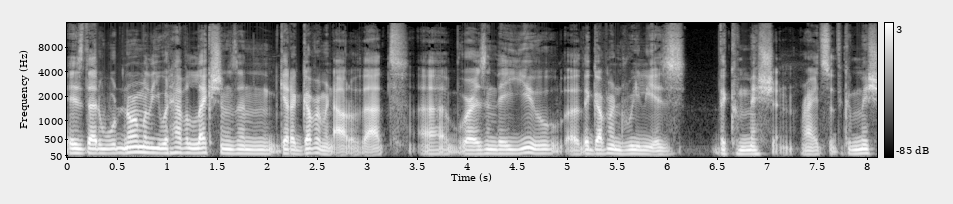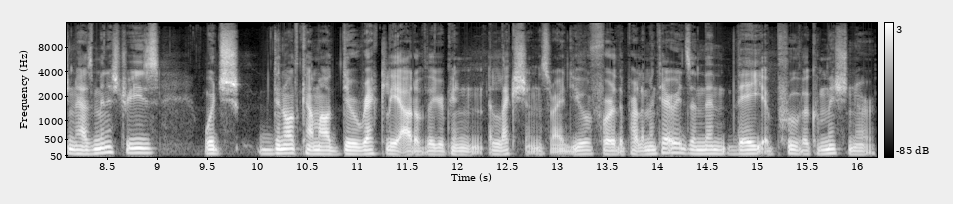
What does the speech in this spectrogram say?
is that normally you would have elections and get a government out of that, uh, whereas in the EU, uh, the government really is the Commission, right? So the Commission has ministries which do not come out directly out of the European elections, right? You're for the parliamentarians, and then they approve a commissioner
